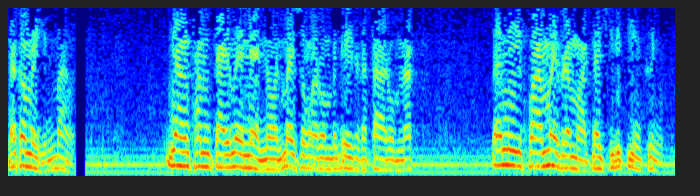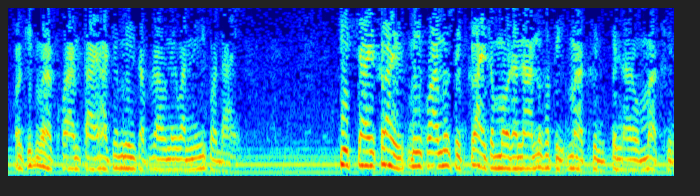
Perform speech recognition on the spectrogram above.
แล้วก็ไม่เห็นบ้าง ยังทำใจไม่แน่นอน ไม่ทรงอารมณ์เป็นเอกคตารมนัก แต่มีความไม่ประมาทในชีวิตยิ่งขึ้นก็คิดว่าความตายอาจจะมีกับเราในวันนี้ก็ได้ จิตใจใกล้มีความรู้สึกใกล้กับมรณานุสติมากขึ้น เป็นอารมณ์มากขึ้น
